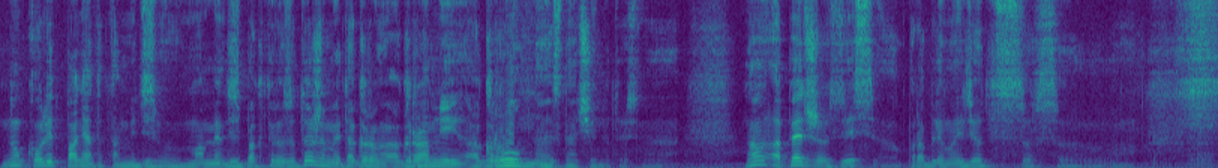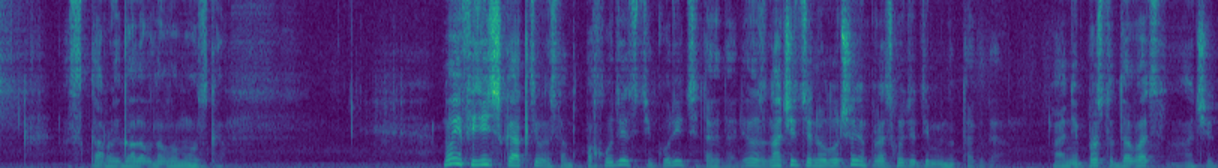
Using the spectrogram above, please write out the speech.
ну, колит, понятно, там момент дисбактериоза тоже имеет огром, огромнее, огромное значение. То есть, но опять же, здесь проблема идет с, с, с корой головного мозга. Ну и физическая активность, надо похудеть, не курить и так далее. И значительное улучшение происходит именно тогда. а не просто давать, значит,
